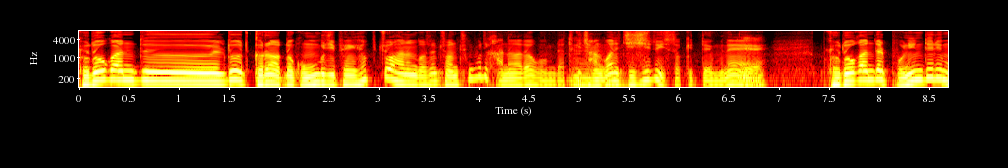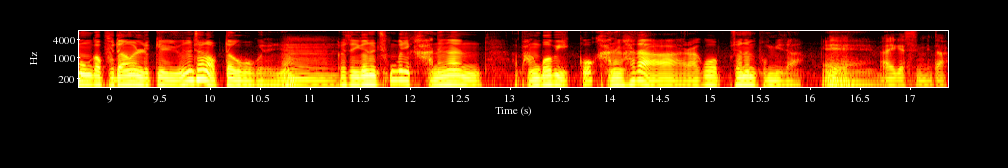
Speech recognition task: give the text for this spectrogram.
교도관들도 그런 어떤 공무 집행에 협조하는 것은 저는 충분히 가능하다고 봅니다. 특히 음. 장관의 지시도 있었기 때문에 예. 교도관들 본인들이 뭔가 부담을 느낄 이유는 저는 없다고 보거든요. 음. 그래서 이거는 충분히 가능한 방법이 있고 가능하다라고 저는 봅니다. 예. 예, 알겠습니다.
